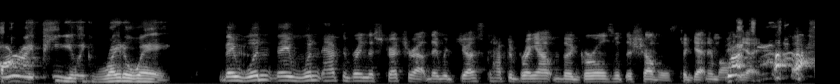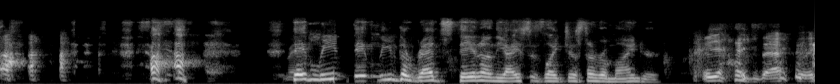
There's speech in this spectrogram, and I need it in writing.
R.I.P. like right away. They wouldn't. They wouldn't have to bring the stretcher out. They would just have to bring out the girls with the shovels to get him off the ice. they'd leave they'd leave the red stain on the ice as like just a reminder. Yeah, exactly.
